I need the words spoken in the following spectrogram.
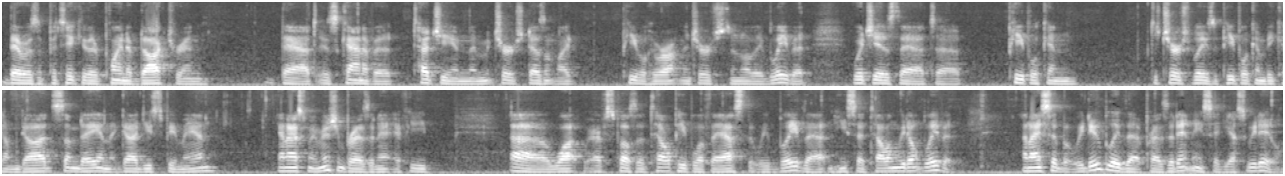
there was a particular point of doctrine that is kind of a touchy, and the church doesn't like people who aren't in the church to know they believe it, which is that uh, people can, the church believes that people can become gods someday, and that God used to be a man. And I asked my mission president if he, uh, what I was supposed to tell people if they asked that we believe that, and he said, "Tell them we don't believe it." And I said, "But we do believe that, President." And he said, "Yes, we do."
